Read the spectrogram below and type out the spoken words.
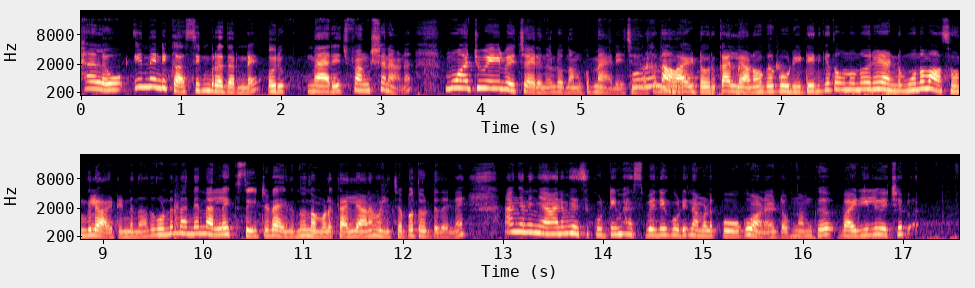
Hello ഇന്ന് എന്റെ cousin ബ്രദറിന്റെ ഒരു മാരേജ് ഫംഗ്ഷനാണ് മൂവാറ്റുപുഴയിൽ വെച്ചായിരുന്നു കേട്ടോ നമുക്ക് മാരേജ് കുറേ നാളായിട്ട് ഒരു കല്യാണമൊക്കെ കൂടിയിട്ട് എനിക്ക് തോന്നുന്നു ഒരു രണ്ട് മൂന്ന് മാസമെങ്കിലും ആയിട്ടുണ്ടെന്ന്. അതുകൊണ്ട് തന്നെ നല്ല എക്സൈറ്റഡ് ആയിരുന്നു നമ്മൾ കല്യാണം വിളിച്ചപ്പോൾ തൊട്ട് തന്നെ. അങ്ങനെ ഞാനും ഹെസിക്കുട്ടിയും ഹസ്ബൻഡും കൂടി നമ്മൾ പോകുവാണ് കേട്ടോ നമുക്ക് വഴിയിൽ വെച്ച്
